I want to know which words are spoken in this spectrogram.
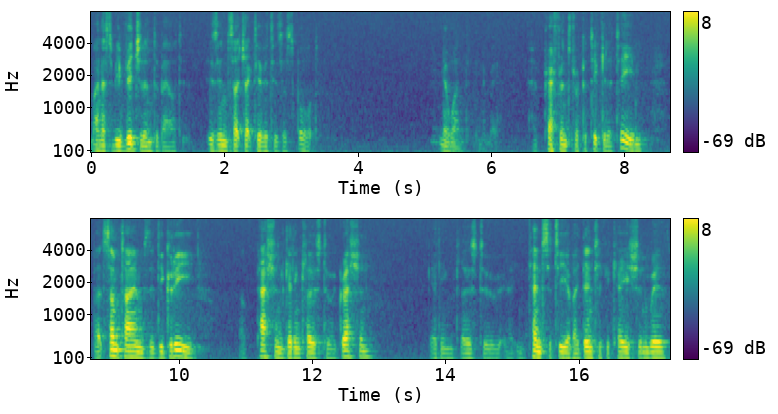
one has to be vigilant about it, is in such activities as sport. No one you know, may have preference for a particular team, but sometimes the degree passion getting close to aggression, getting close to uh, intensity of identification with,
